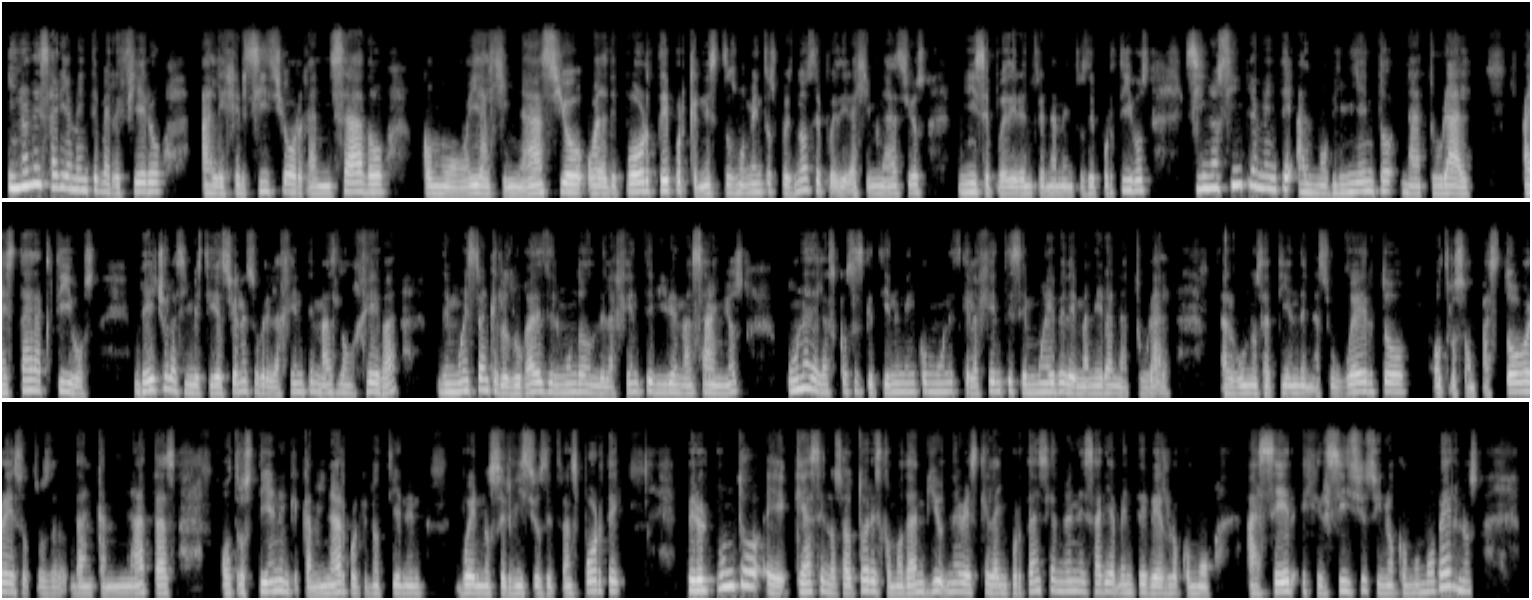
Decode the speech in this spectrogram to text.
Y no necesariamente me refiero al ejercicio organizado como ir al gimnasio o al deporte, porque en estos momentos pues no se puede ir a gimnasios ni se puede ir a entrenamientos deportivos, sino simplemente al movimiento natural, a estar activos. De hecho, las investigaciones sobre la gente más longeva demuestran que los lugares del mundo donde la gente vive más años, una de las cosas que tienen en común es que la gente se mueve de manera natural. Algunos atienden a su huerto, otros son pastores, otros dan caminatas, otros tienen que caminar porque no tienen buenos servicios de transporte. Pero el punto eh, que hacen los autores como Dan Buettner es que la importancia no es necesariamente verlo como hacer ejercicio, sino como movernos.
